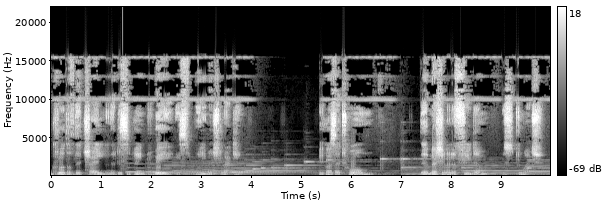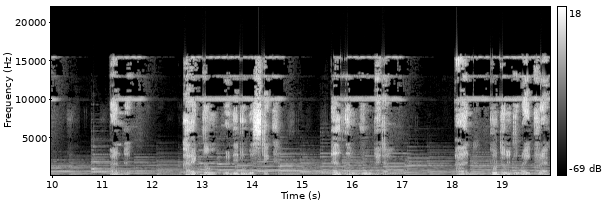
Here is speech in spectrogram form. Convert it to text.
growth of the child in a disciplined way is very much lacking. Because at home, the measurement of freedom is too much. And correct them when they do mistake. Help them grow better. And put them in the right track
